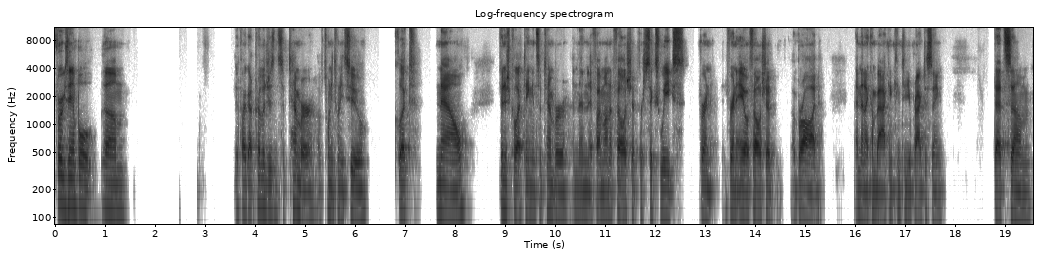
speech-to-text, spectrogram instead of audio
For example, um, if I got privileges in September of 2022, collect now, finish collecting in September, and then if I'm on a fellowship for six weeks for an for an AO fellowship abroad, and then I come back and continue practicing, that's um,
